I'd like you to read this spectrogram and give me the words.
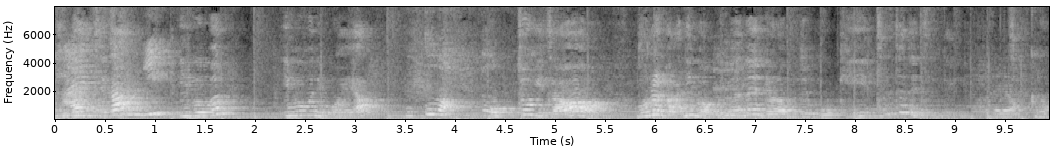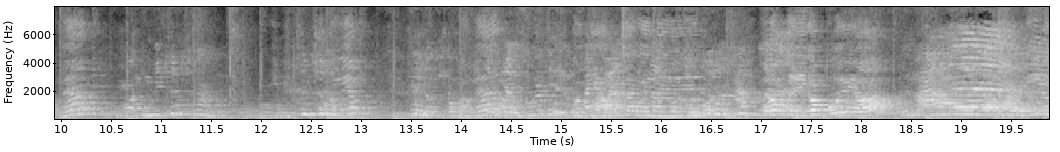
기관지가? 기이 부분? 이 부분이 뭐예요? 목구멍. 목 쪽이죠. 물을 많이 먹으면은 여러분들 목이 튼튼해진대. 그래요? 자, 그러면 와, 이미 튼튼한데. 이미 튼튼해요? 그러면 다음 장에는 여러분들 이건 뭐예요? 당근이죠.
